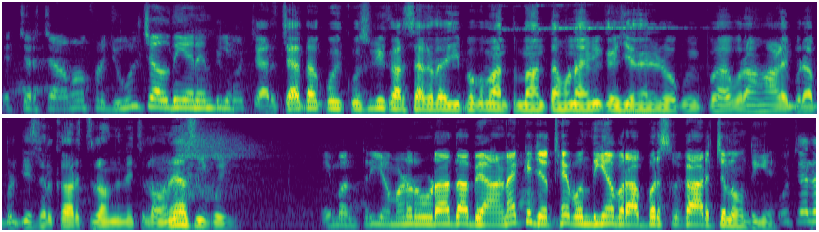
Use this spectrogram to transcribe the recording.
ਇਹ ਚਰਚਾਵਾਂ ਫਰਜ਼ੂਲ ਚੱਲਦੀਆਂ ਰਹਿੰਦੀਆਂ। ਚਰਚਾ ਤਾਂ ਕੋਈ ਕੁਝ ਵੀ ਕਰ ਸਕਦਾ ਜੀ ਭਗਵੰਤ ਮਾਨ ਤਾਂ ਹੁਣ ਐਵੇਂ ਕਹੀ ਜਾਂਦੇ ਨੇ ਲੋਕ ਵੀ ਪ੍ਰੋਗਰਾਮ ਵਾਲੇ ਬਰਾਬਰ ਦੀ ਸਰਕਾਰ ਚਲਾਉਂਦੇ ਨੇ ਚਲਾਉਂਦੇ ਹਾਂ ਅਸੀਂ ਕੋਈ। ਇਹ ਮੰਤਰੀ ਅਮਨ ਅਰੋੜਾ ਦਾ ਬਿਆਨ ਹੈ ਕਿ ਜਥੇਬੰਦੀਆਂ ਬਰਾਬਰ ਸਰਕਾਰ ਚਲਾਉਂਦੀਆਂ। ਉਹ ਚਲ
